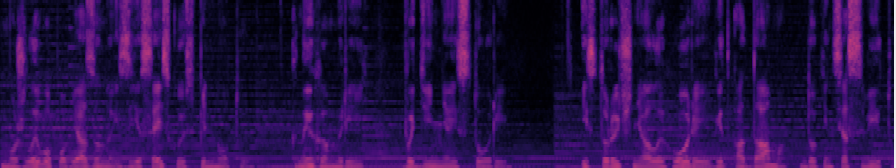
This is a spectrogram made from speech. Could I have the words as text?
можливо пов'язано із єсейською спільнотою, книга мрій, видіння історії, історичні алегорії від Адама до кінця світу,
